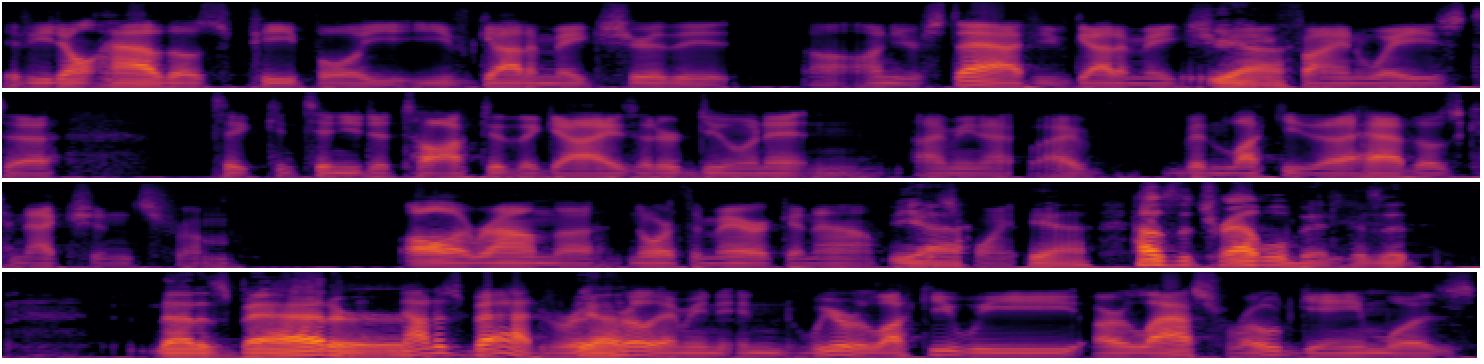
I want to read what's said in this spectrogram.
if you don't have those people, you, have got to make sure that uh, on your staff, you've got to make sure yeah. you find ways to to continue to talk to the guys that are doing it. And I mean, I, have been lucky that I have those connections from all around the North America now. Yeah, at this point. yeah. How's the travel been? Is it not as bad or not as bad? Really, yeah. really. I mean, and we were lucky. We our last road game was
